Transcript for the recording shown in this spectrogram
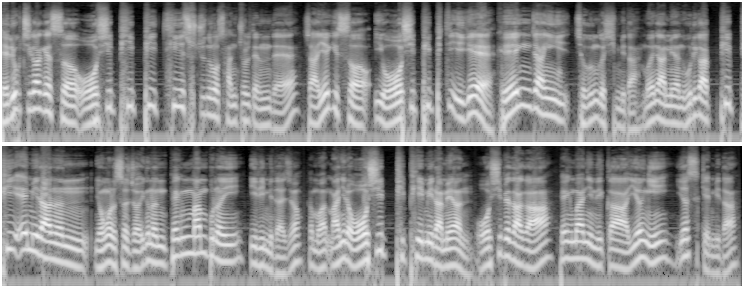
대륙 지각에서 50 ppt 수준으로 산출되는데 자 여기서 이 50 ppt 이게 굉장히 적은 것입니다. 뭐냐면 우리가 ppm이라는 용어를 쓰죠. 이거는 100만 분의 1입니다죠. 만일에 50 ppm이라면 50에다가 100만이니까 0이 6개입니다.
